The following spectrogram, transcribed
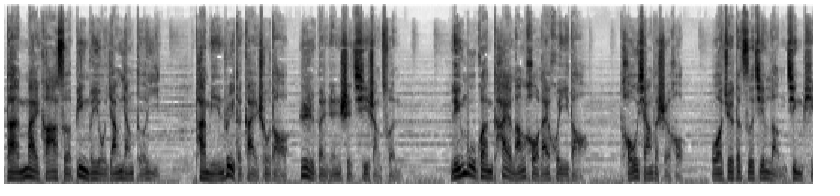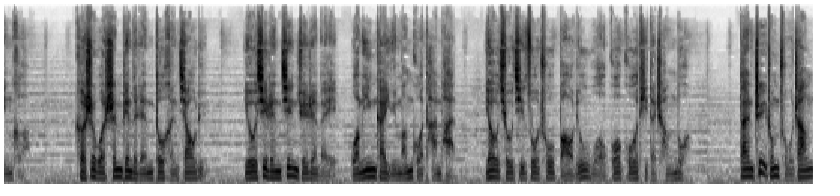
但麦克阿瑟并没有洋洋得意，他敏锐地感受到日本人是气上存。铃木贯太郎后来回忆道：“投降的时候，我觉得自己冷静平和，可是我身边的人都很焦虑。有些人坚决认为我们应该与盟国谈判，要求其做出保留我国国体的承诺。但这种主张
